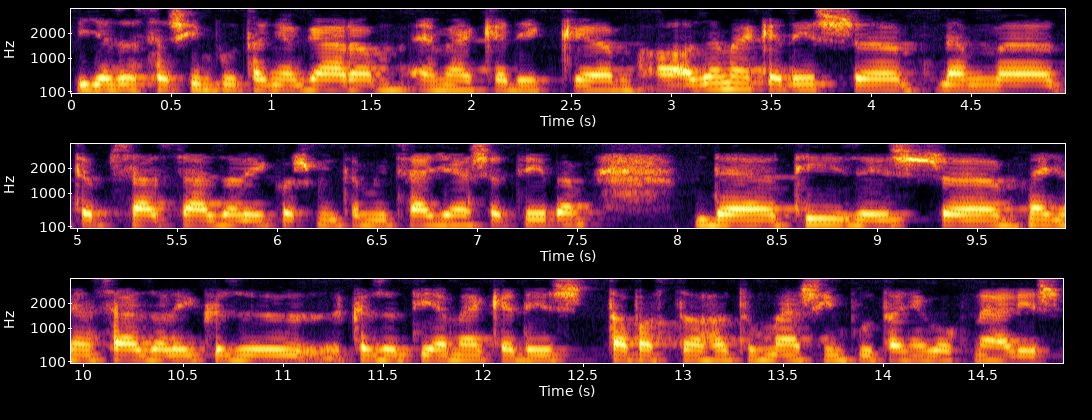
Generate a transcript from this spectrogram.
így az összes input anyagára emelkedik az emelkedés nem több száz százalékos, mint a műtrágya esetében, de 10 és 40 százalék közötti emelkedést tapasztalhatunk más input anyagoknál is.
